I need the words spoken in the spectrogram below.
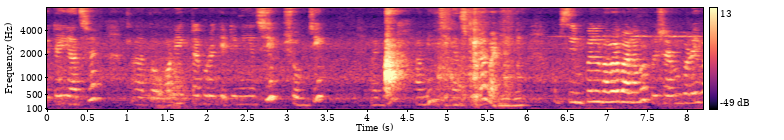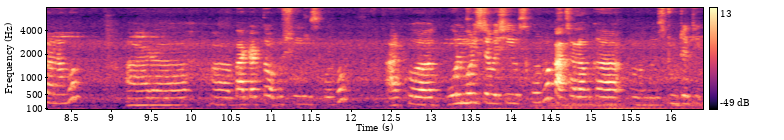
এটাই আছে। তো অনেকটা করে কেটে নিয়েছি সবজি। এবার আমি চিকেন স্টুটা বানিয়ে নিই। খুব সিম্পলভাবে বানাবো প্রেশার কুকারেই বানাবো। আর বাটার তো অবশ্যই ইউজ করব। আর গোলমরিচটা বেশি ইউজ করব। কাঁচা লঙ্কা স্টুতে ঠিক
